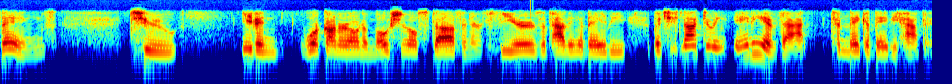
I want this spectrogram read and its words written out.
things to even work on her own emotional stuff and her fears of having a baby, but she's not doing any of that to make a baby happen.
